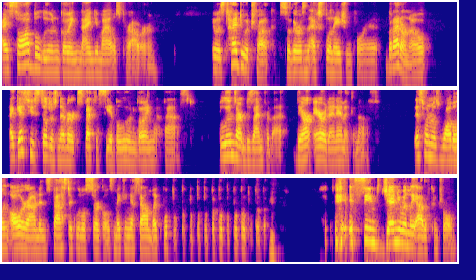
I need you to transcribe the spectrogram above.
i saw a balloon going 90 miles per hour it was tied to a truck so there was an explanation for it but i don't know i guess you still just never expect to see a balloon going that fast balloons aren't designed for that they aren't aerodynamic enough this one was wobbling all around in spastic little circles making a sound like whoop, whoop, whoop, whoop, whoop, whoop, whoop, whoop, whoop, it seemed genuinely out of control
